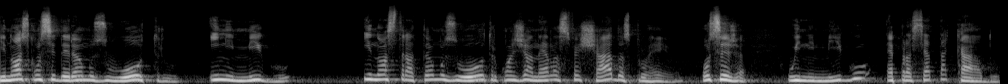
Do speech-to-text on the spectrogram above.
e nós consideramos o outro inimigo e nós tratamos o outro com as janelas fechadas para o reino. Ou seja, o inimigo é para ser atacado,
